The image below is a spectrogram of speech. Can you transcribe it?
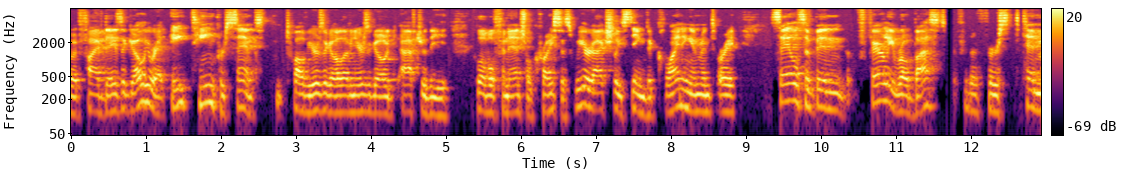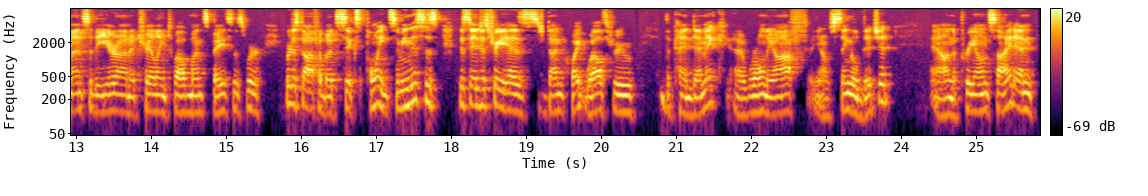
about five days ago. We were at 18% 12 years ago, 11 years ago, after the global financial crisis. We are actually seeing declining inventory Sales have been fairly robust for the first 10 months of the year on a trailing 12 months basis. We're we're just off about 6 points. I mean, this is this industry has done quite well through the pandemic. Uh, we're only off, you know, single digit on the pre-owned side and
